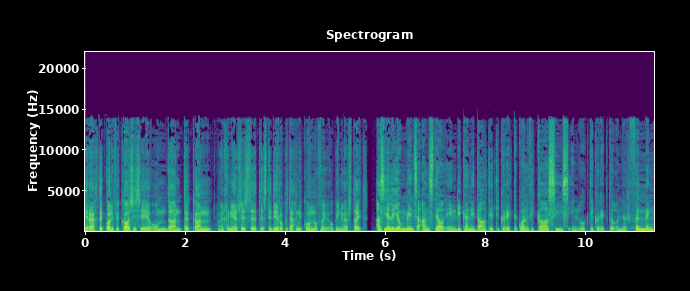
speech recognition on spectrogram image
die regte kwalifikasies hê om dan te kan ingenieurswese te studeer op 'n tegnikon of op universiteit. As jy jong mense aanstel en die kandidaat het die korrekte kwalifikasies en ook die korrekte ondervinding,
